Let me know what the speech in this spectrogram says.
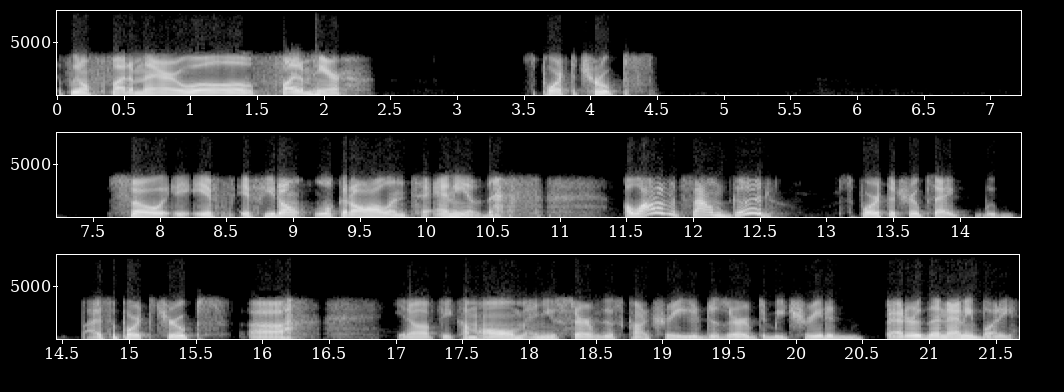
If we don't fight them there, we'll fight them here. Support the troops. So if if you don't look at all into any of this, a lot of it sounds good. Support the troops. Hey, I support the troops. Uh, you know, if you come home and you serve this country, you deserve to be treated better than anybody.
